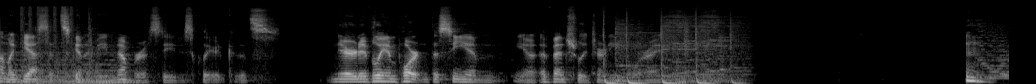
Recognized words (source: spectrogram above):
I'm gonna guess it's gonna be number of stages cleared because it's narratively important to see him, you know, eventually turn evil, right?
